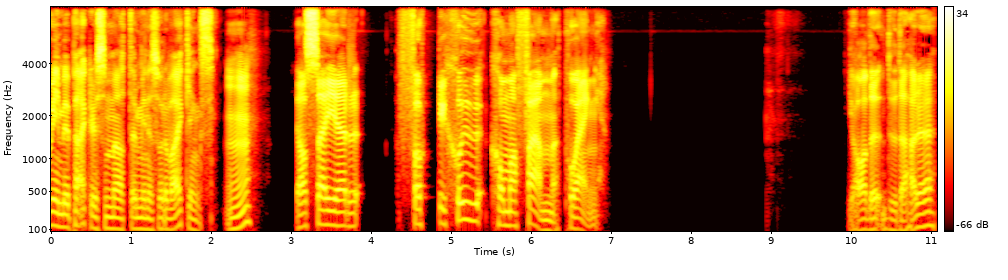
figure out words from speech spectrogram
Green Bay Packers som möter Minnesota Vikings. Mm. Jag säger 47,5 poäng. Ja, det, du, det här är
